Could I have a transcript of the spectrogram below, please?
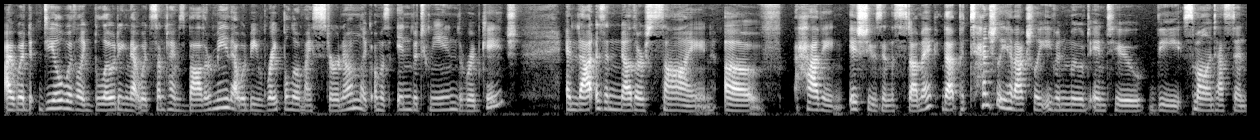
I would deal with like bloating that would sometimes bother me that would be right below my sternum, like almost in between the rib cage. And that is another sign of having issues in the stomach that potentially have actually even moved into the small intestine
